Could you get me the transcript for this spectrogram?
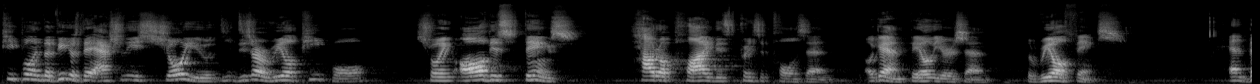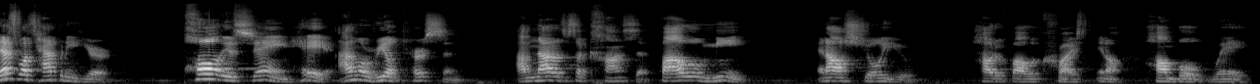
people in the videos they actually show you these are real people showing all these things, how to apply these principles and again failures and the real things. And that's what's happening here. Paul is saying, hey, I'm a real person. I'm not just a concept. Follow me and I'll show you how to follow Christ in a humble way.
